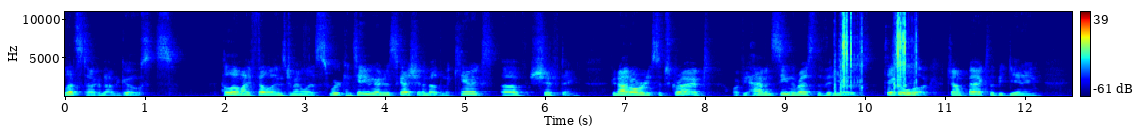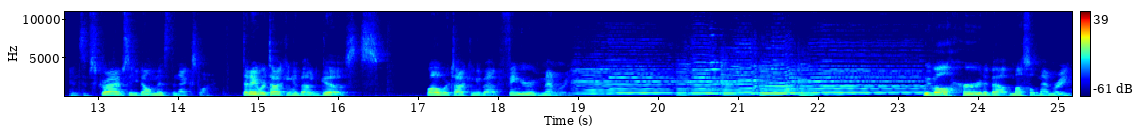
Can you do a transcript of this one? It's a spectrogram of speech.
let's talk about ghosts. Hello, my fellow instrumentalists. We're continuing our discussion about the mechanics of shifting. If you're not already subscribed, or if you haven't seen the rest of the videos, take a look, jump back to the beginning, and subscribe so you don't miss the next one. Today we're talking about ghosts. Well, we're talking about finger memory. We've all heard about muscle memory,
